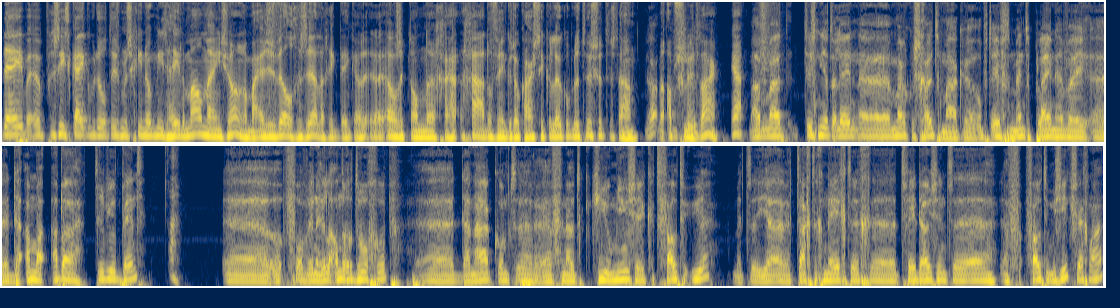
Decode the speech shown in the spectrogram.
nee, eh, precies. Kijk, ik bedoel, het is misschien ook niet helemaal mijn genre, maar het is wel gezellig. Ik denk, eh, als ik dan eh, ga, ga, dan vind ik het ook hartstikke leuk om ertussen te staan. Ja, absoluut, absoluut. waar. Ja. Maar, maar het is niet alleen eh, Marco Schuitenmaker. Op het evenementenplein hebben wij eh, de Amma, ABBA Tribute Band. Ah. Eh, voor weer een hele andere doelgroep. Eh, daarna komt er eh, vanuit Q Music het Foute Uur. Met de jaren 80, 90, eh, 2000 eh, f- foute muziek, zeg maar.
